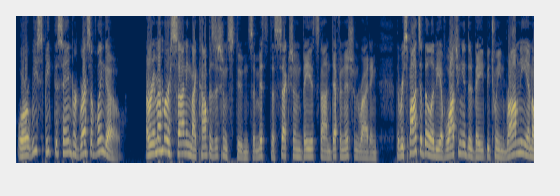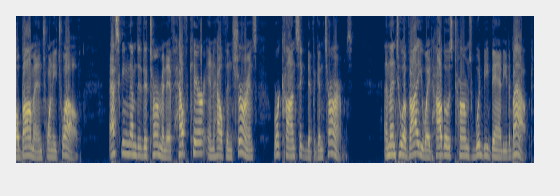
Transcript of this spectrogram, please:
or we speak the same progressive lingo. I remember assigning my composition students amidst a section based on definition writing the responsibility of watching a debate between Romney and Obama in 2012, asking them to determine if healthcare and health insurance were con-significant terms, and then to evaluate how those terms would be bandied about.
